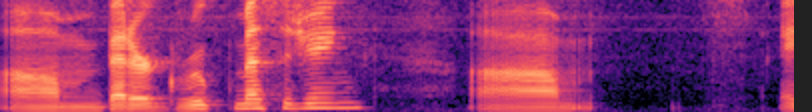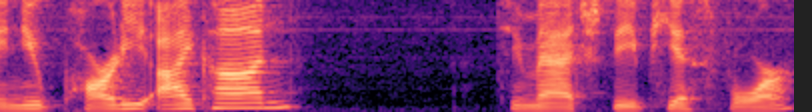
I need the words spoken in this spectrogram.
um, better group messaging, um, a new party icon to match the PS4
